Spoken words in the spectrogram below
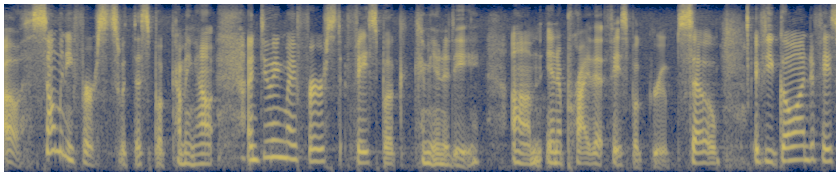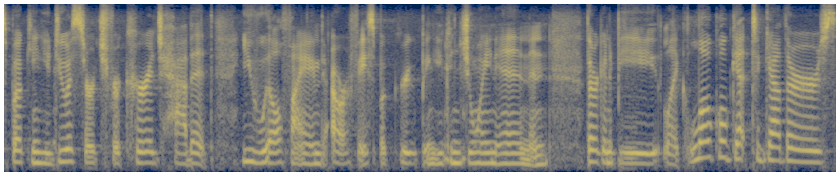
oh, so many firsts with this book coming out. I'm doing my first Facebook community um, in a private Facebook group. So if you go onto Facebook and you do a search for Courage Habit, you will find our Facebook group and you can join in. And there are going to be like local get togethers.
